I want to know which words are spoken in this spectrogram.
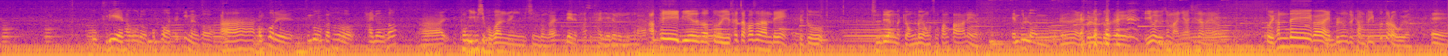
뭐 불의의 사고로 범퍼가 뜯기면서 아, 범퍼를 중고물가 사서 달면서 아, 보- 임시 보관 중이신 건가요? 네네 다시 달 예정입니다. 음, 앞에 비해서 또이 살짝 허전한데 그래도 준대 형답게 엉덩이 엄청 빵빵하네요. 엠블럼 음, 엠블럼 도색 이거 요즘 많이 하시잖아요. 또 현대가 엠블럼 도색 하면 또 이쁘더라고요. 네.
